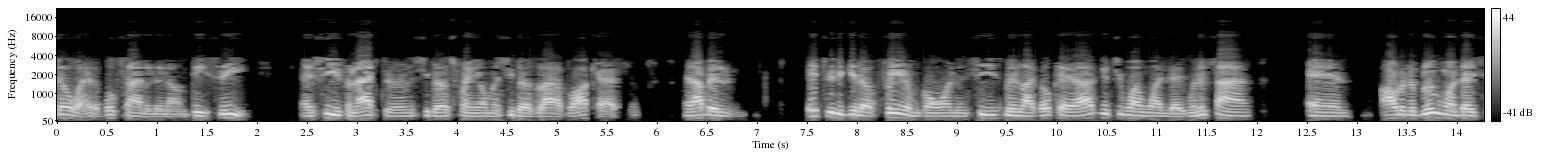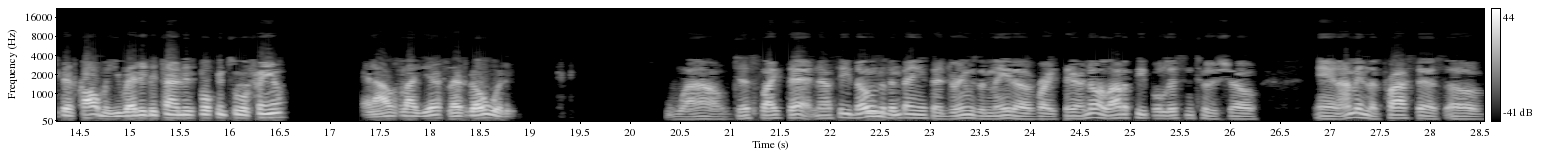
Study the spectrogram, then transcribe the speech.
show. I had a book signing in um, D.C., and she's an actor, and she does film, and she does live broadcasting. And I've been itching to get a film going, and she's been like, okay, I'll get you one one day when it's time. And out of the blue one day, she just called me, you ready to turn this book into a film? And I was like, yes, let's go with it. Wow, just like that. Now, see, those are the mm-hmm. things that dreams are made of right there. I know a lot of people listen to the show and I'm in the process of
